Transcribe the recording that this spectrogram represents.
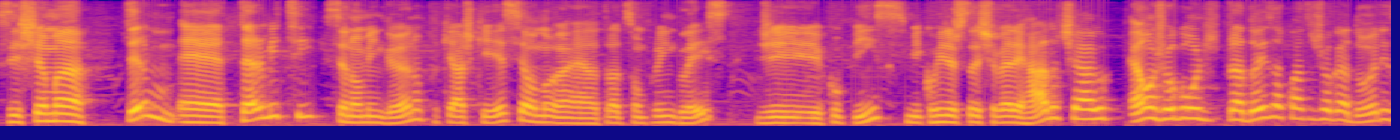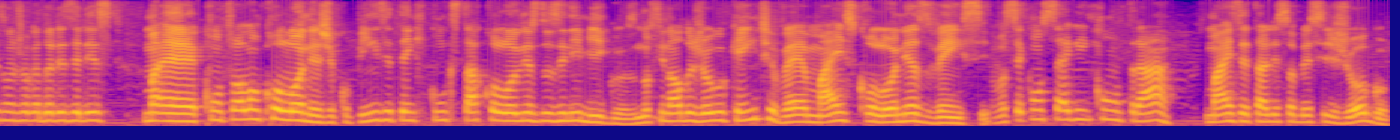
Se chama Term, é, Termity, se eu não me engano, porque acho que esse é, o, é a tradução para o inglês de cupins. Me corrija se eu estiver errado, Thiago. É um jogo onde para dois a quatro jogadores, onde jogadores eles é, controlam colônias de cupins e tem que conquistar colônias dos inimigos. No final do jogo, quem tiver mais colônias vence. Você consegue encontrar mais detalhes sobre esse jogo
